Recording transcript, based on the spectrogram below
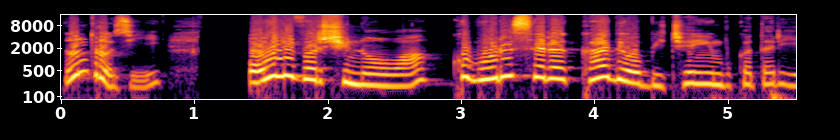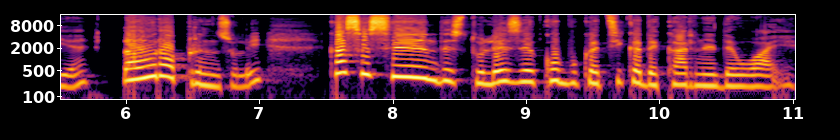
Într-o zi, Oliver și Noah coborâseră ca de obicei în bucătărie, la ora prânzului, ca să se îndestuleze cu o bucățică de carne de oaie,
